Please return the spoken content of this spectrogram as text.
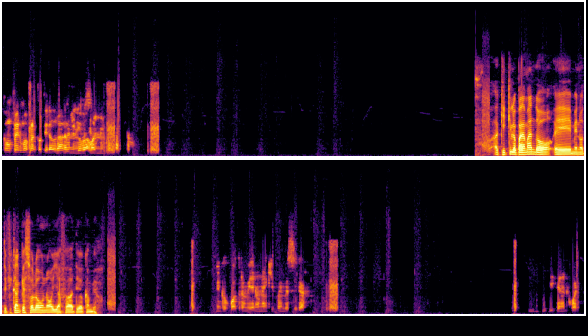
Confirmo, francotirador Los enemigo. enemigos tienen en contacto. Aquí Kilo para mando, eh, me notifican que solo uno ya fue batido cambio. 5-4, envíen un equipo a investigar. Identifiquen el cuerpo.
